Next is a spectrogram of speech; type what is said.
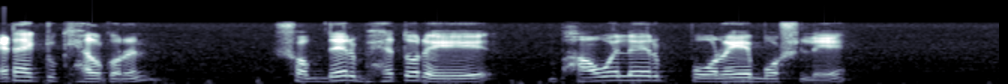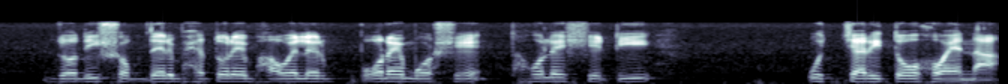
এটা একটু খেয়াল করেন। শব্দের ভেতরে ভাওয়েলের পরে বসলে যদি শব্দের ভেতরে ভাওয়েলের পরে বসে, তাহলে সেটি উচ্চারিত হয় না।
